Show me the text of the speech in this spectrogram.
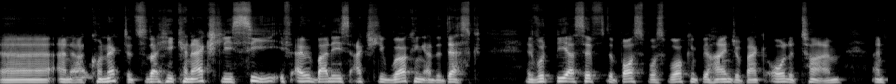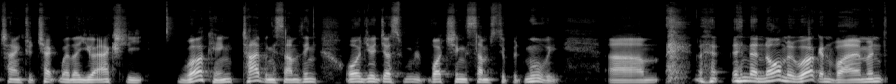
uh, and are connected so that he can actually see if everybody is actually working at the desk. It would be as if the boss was walking behind your back all the time and trying to check whether you're actually working, typing something, or you're just watching some stupid movie. Um, in a normal work environment,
